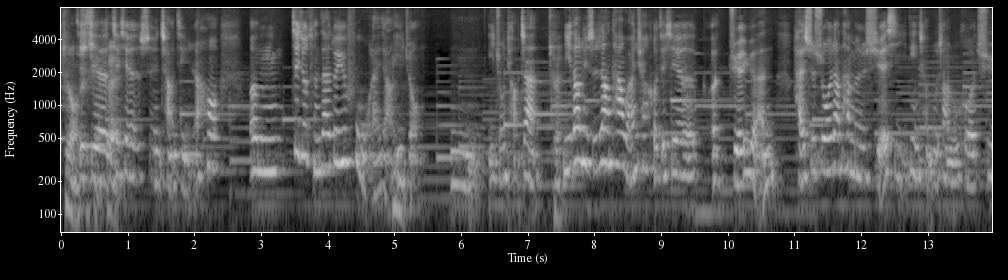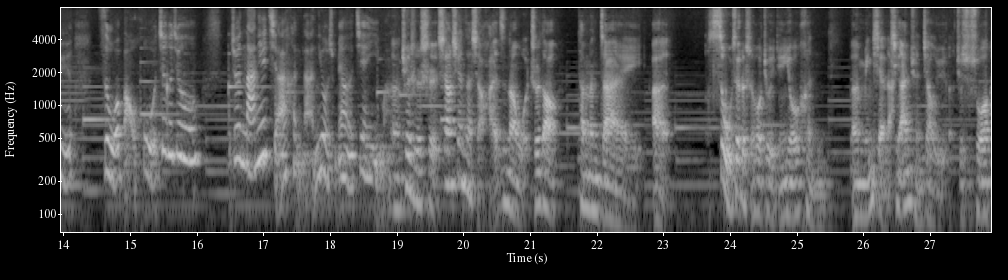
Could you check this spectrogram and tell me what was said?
这这种这，些这些事情场景，然后，嗯，这就存在对于父母来讲一种，嗯，一种挑战。对你到底是让他完全和这些呃绝缘，还是说让他们学习一定程度上如何去自我保护？这个就我觉得拿捏起来很难。你有什么样的建议吗？嗯，确实是，像现在小孩子呢，我知道他们在呃四五岁的时候就已经有很呃明显的性安全教育了，就是说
